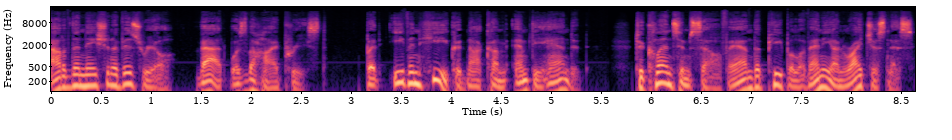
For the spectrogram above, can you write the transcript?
Out of the nation of Israel, that was the high priest. But even he could not come empty handed. To cleanse himself and the people of any unrighteousness,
